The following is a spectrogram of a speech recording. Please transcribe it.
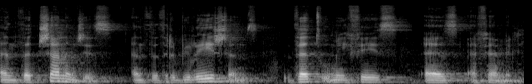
and the challenges and the tribulations that we may face as a family.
